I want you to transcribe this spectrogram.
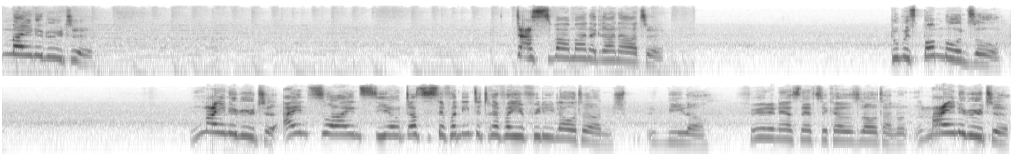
Meine Güte. Das war meine Granate. Du bist Bombe und so. Meine Güte, 1 zu 1 hier und das ist der verdiente Treffer hier für die Lautern-Spieler. Für den ersten FC Kaiserslautern. Und meine Güte,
